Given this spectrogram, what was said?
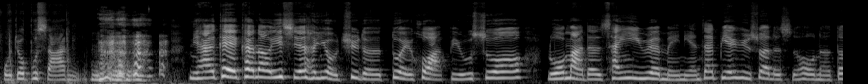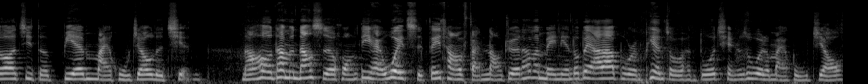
我就不杀你。你还可以看到一些很有趣的对话，比如说罗马的参议院每年在编预算的时候呢，都要记得编买胡椒的钱。然后他们当时的皇帝还为此非常的烦恼，觉得他们每年都被阿拉伯人骗走了很多钱，就是为了买胡椒。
